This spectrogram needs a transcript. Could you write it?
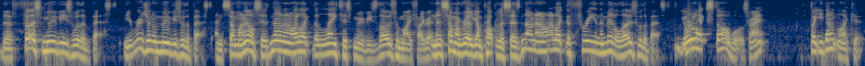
the first movies were the best. The original movies were the best. And someone else says, no, no, no I like the latest movies. Those were my favorite. And then someone really unpopular says, no, no, I like the three in the middle. Those were the best. You all like Star Wars, right? But you don't like it.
